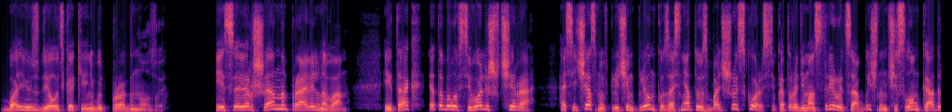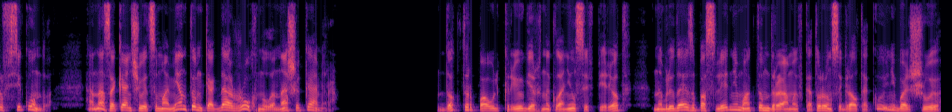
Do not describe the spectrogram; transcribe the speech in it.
Боюсь сделать какие-нибудь прогнозы. И совершенно правильно, Ван. Итак, это было всего лишь вчера. А сейчас мы включим пленку, заснятую с большой скоростью, которая демонстрируется обычным числом кадров в секунду. Она заканчивается моментом, когда рухнула наша камера. Доктор Пауль Крюгер наклонился вперед, наблюдая за последним актом драмы, в которой он сыграл такую небольшую,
